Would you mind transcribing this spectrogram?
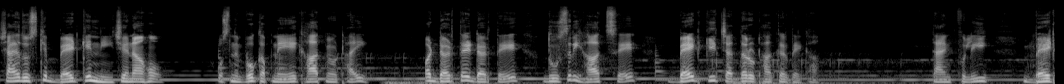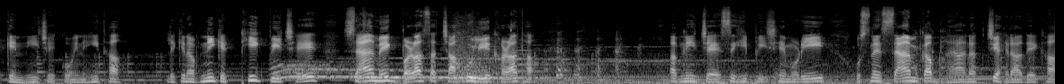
शायद उसके बेड के नीचे ना हो। उसने बुक अपने एक हाथ में उठाई और डरते डरते दूसरी हाथ से बेड की चद्दर उठाकर देखा। थैंकफुली बेड के नीचे कोई नहीं था। लेकिन अपनी के ठीक पीछे सैम एक बड़ा सा चाकू लिए खड़ा था। अपनी जैसे ही पीछे मुड़ी, उसने सैम का भयानक चेहरा देखा।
